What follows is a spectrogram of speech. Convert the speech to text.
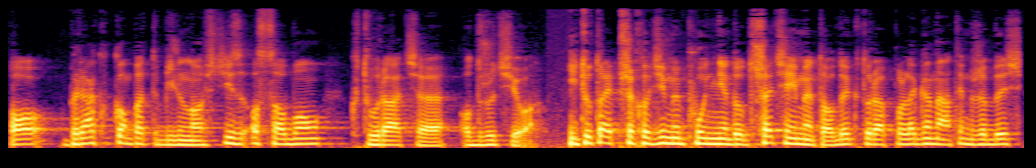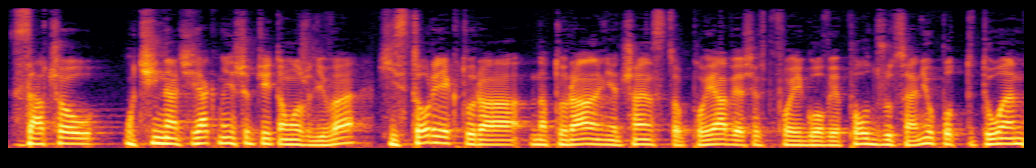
o braku kompatybilności z osobą, która cię odrzuciła. I tutaj przechodzimy płynnie do trzeciej metody, która polega na tym, żebyś zaczął ucinać jak najszybciej to możliwe historię, która naturalnie często pojawia się w Twojej głowie po odrzuceniu pod tytułem:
